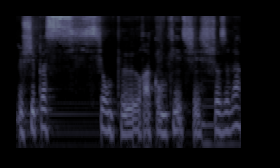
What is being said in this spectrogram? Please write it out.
je ne sais pas si on peut raconter ces choses-là.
